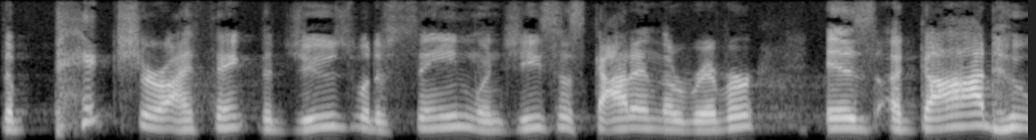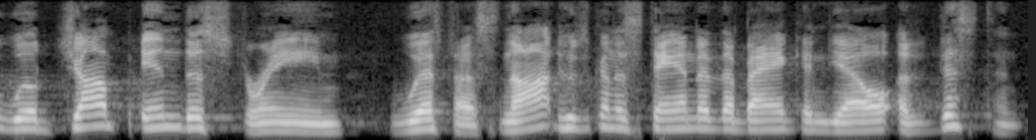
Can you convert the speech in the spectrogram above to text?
The picture I think the Jews would have seen when Jesus got in the river is a God who will jump in the stream with us, not who's going to stand at the bank and yell at a distance.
